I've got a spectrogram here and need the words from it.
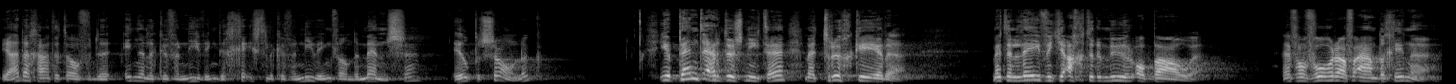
Ja, daar gaat het over de innerlijke vernieuwing, de geestelijke vernieuwing van de mensen. Heel persoonlijk. Je bent er dus niet, hè, met terugkeren. Met een leventje achter de muur opbouwen. En van vooraf aan beginnen.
